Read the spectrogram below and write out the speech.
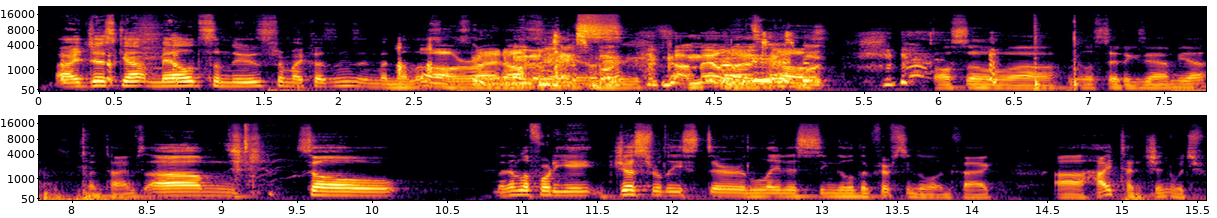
I just got mailed some news from my cousins in Manila. Oh, so- right In on. a textbook. Got mailed in a textbook. Also, uh, real estate exam. Yeah, fun times. Um, so Manila Forty Eight just released their latest single, their fifth single, in fact, uh, High Tension, which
